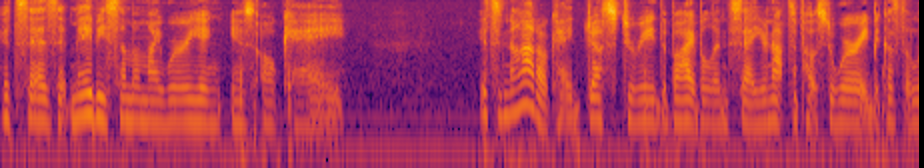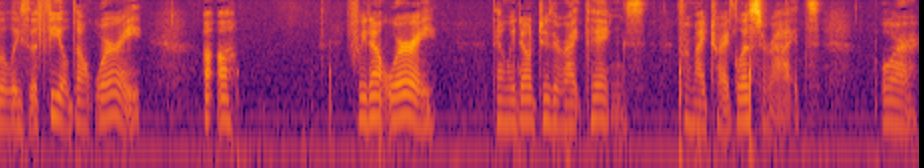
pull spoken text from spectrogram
It says that maybe some of my worrying is okay. It's not okay just to read the Bible and say you're not supposed to worry because the lilies of the field don't worry. Uh uh-uh. uh If we don't worry, then we don't do the right things for my triglycerides or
